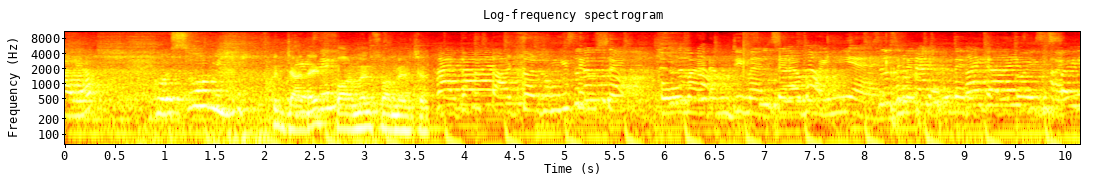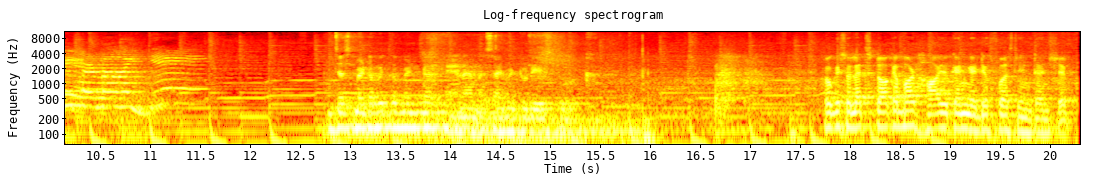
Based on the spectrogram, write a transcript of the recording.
आर्या गोस्वामी कुछ ज़्यादा ही फॉर्मल फॉर्मल चल हाय तो मैं स्टार्ट कर दूँगी फिर उससे ओ मैडम जी मैं तेरा भाई नहीं है इधर चल दे hi guys is Paridi Sharma. ये Just met up with the mentor and I'm assigned with today's work. Okay, so let's talk about how you can get your first internship.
